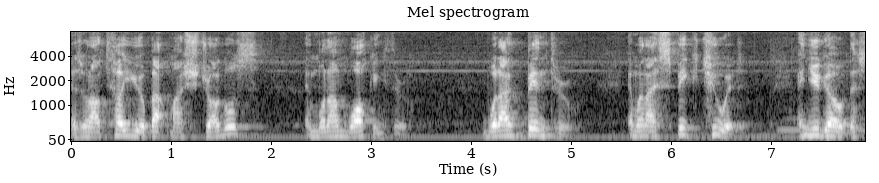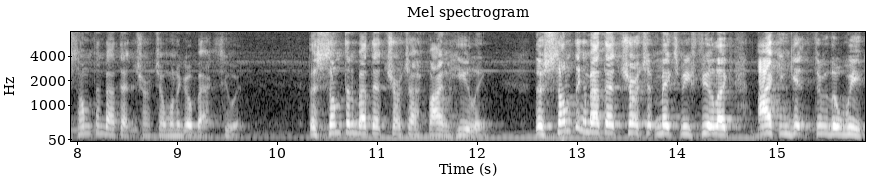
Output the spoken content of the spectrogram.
is when I'll tell you about my struggles and what I'm walking through, what I've been through, and when I speak to it, and you go, There's something about that church, I want to go back to it. There's something about that church I find healing. There's something about that church that makes me feel like I can get through the week.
